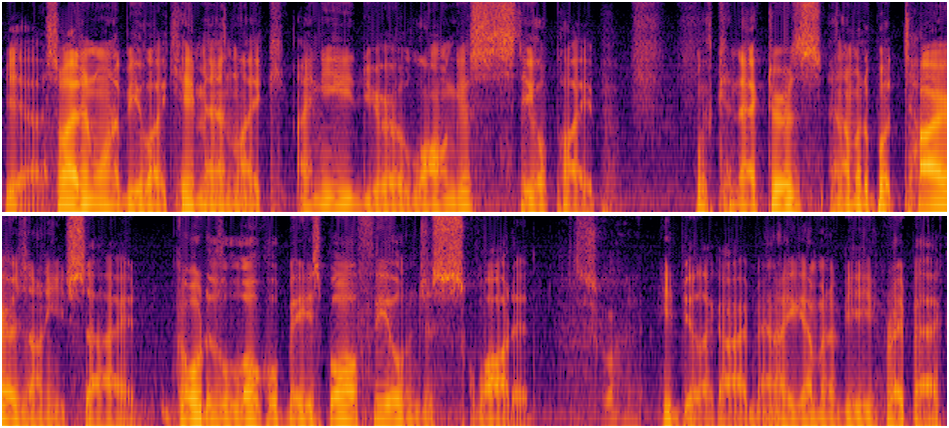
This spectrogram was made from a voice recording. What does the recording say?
yeah. So I didn't want to be like, "Hey man, like I need your longest steel pipe with connectors, and I'm gonna put tires on each side. Go to the local baseball field and just squat it." Squat it. He'd be like, "All right, man, I, I'm gonna be right back."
